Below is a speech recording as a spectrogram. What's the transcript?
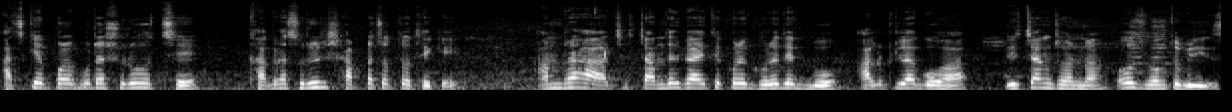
আজকের পর্বটা শুরু হচ্ছে খাগড়াছড়ির সাপটা চত্বর থেকে। আমরা আজ চাঁদের গাড়িতে করে ঘুরে দেখব আলুটিলা গুহা, রিচাং ঝর্ণা ও ঝুলন্ত ব্রিজ।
